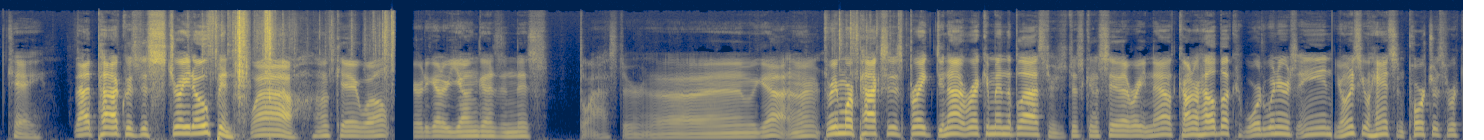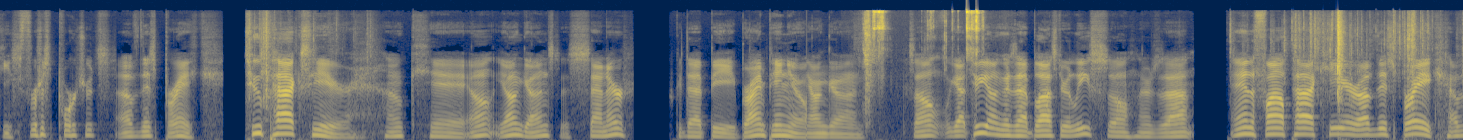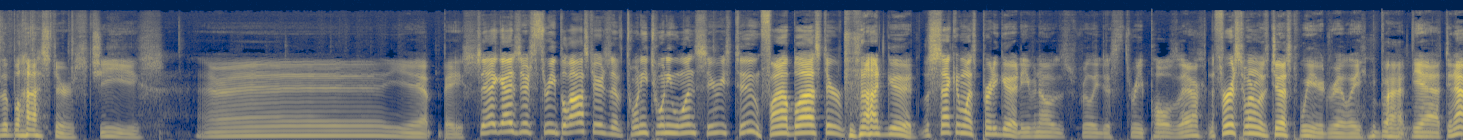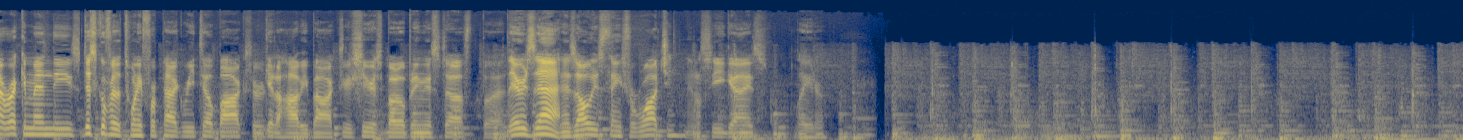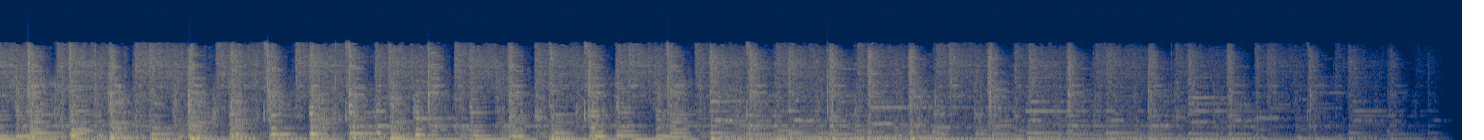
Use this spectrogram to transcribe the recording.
Okay. That pack was just straight open. Wow. Okay, well, we already got our young guns in this blaster. Uh, and we got, alright. Three more packs of this break. Do not recommend the blasters. Just gonna say that right now. Connor Hellebuyck, award winners, and Jonas Johansson, portraits rookies. First portraits of this break. Two packs here. Okay. Oh, Young Guns. The center. Who could that be? Brian Pinho. Young Guns. So, we got two Young Guns in that blaster at least, so there's that. And the final pack here of this break of the blasters. Jeez. Uh, yep, base. So yeah, guys, there's three blasters of 2021 Series 2. Final blaster, not good. The second one's pretty good, even though it was really just three pulls there. The first one was just weird, really. But yeah, do not recommend these. Just go for the 24 pack retail box or get a hobby box if you're serious about opening this stuff. But there's that. And as always, thanks for watching, and I'll see you guys later.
